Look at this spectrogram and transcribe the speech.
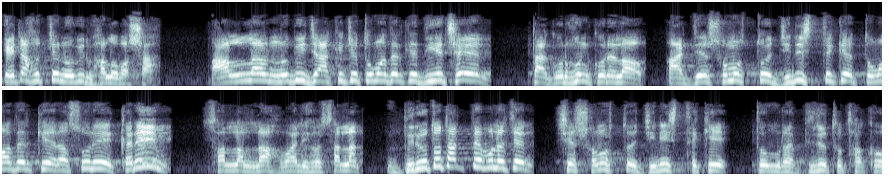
এটা হচ্ছে নবীর ভালোবাসা। আল্লাহর নবী যা কিছু তোমাদেরকে দিয়েছেন, তা গ্রহণ করে লাও আর যে সমস্ত জিনিস থেকে তোমাদেরকে রাসুলে করিম সাল্লাহ আলী সাল্লাম বিরত থাকতে বলেছেন, সে সমস্ত জিনিস থেকে তোমরা বিরত থাকো।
